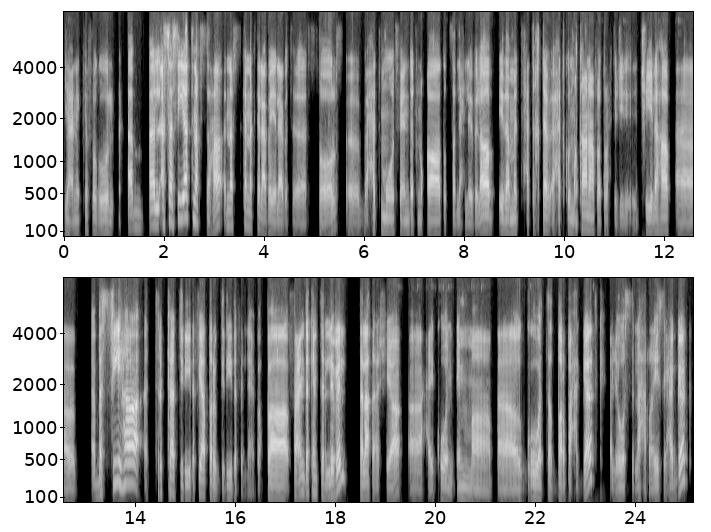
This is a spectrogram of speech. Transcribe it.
يعني كيف أقول آه الأساسيات نفسها نفس كأنك تلعب أي لعبة آه Souls آه حتموت في عندك نقاط تصلح level up إذا مت حتختفي حتكون مكانها فتروح تجي تشيلها. آه بس فيها tricks جديدة فيها طرق جديدة في اللعبة. ف... فعندك أنت ال level ثلاثة أشياء آه حيكون إما آه قوة الضربة حقتك اللي هو السلاح الرئيسي حقك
